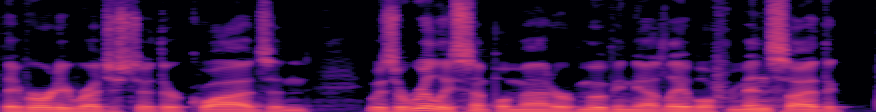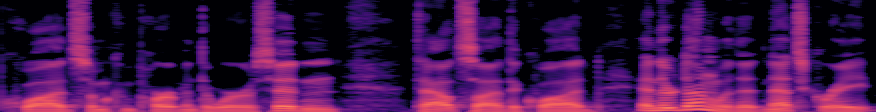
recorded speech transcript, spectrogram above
They've already registered their quads, and it was a really simple matter of moving that label from inside the quad, some compartment to where it's hidden, to outside the quad, and they're done with it, and that's great.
